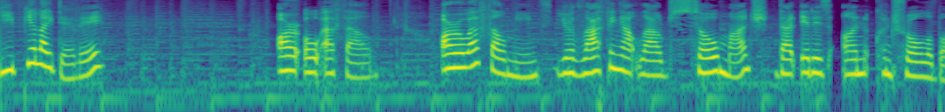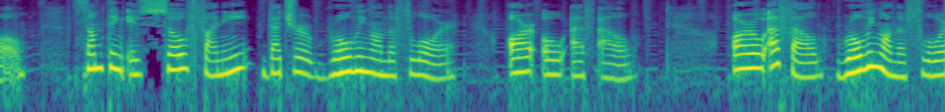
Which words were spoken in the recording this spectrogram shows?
ရီပစ်လိုက်တယ်လေ။ ROFL ROFL means you're laughing out loud so much that it is uncontrollable. Something is so funny that you're rolling on the floor. ROFL ROFL rolling on the floor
